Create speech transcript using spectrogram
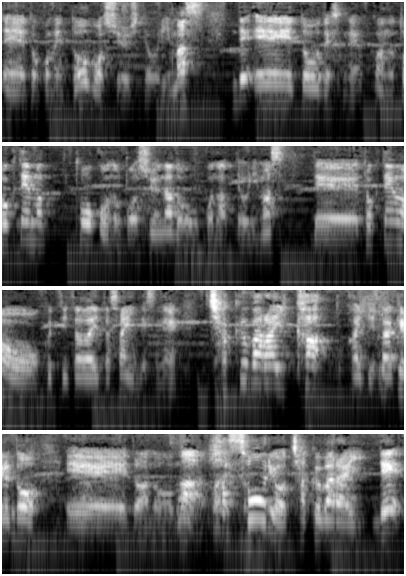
えー、とコメントを募集しております。でえーとですねあのトークテーマ投稿の募集などを行っております。でトークテーマを送っていただいた際にですね着払いかと書いていただけると えーとあのまあ送料着払いで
